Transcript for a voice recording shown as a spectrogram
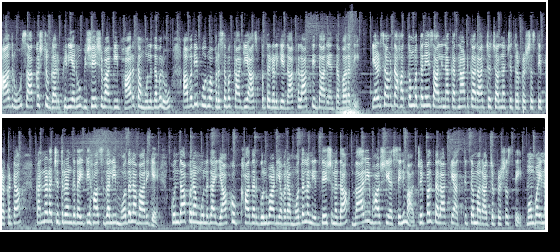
ಆದರೂ ಸಾಕಷ್ಟು ಗರ್ಭಿಣಿಯರು, ವಿಶೇಷವಾಗಿ ಭಾರತ ಮೂಲದವರು ಅವಧಿ ಪೂರ್ವ ಪ್ರಸವಕ್ಕಾಗಿ ಆಸ್ಪತ್ರೆಗಳಿಗೆ ದಾಖಲಾಗ್ತಿದ್ದಾರೆ ಅಂತ ವರದಿ. ಎರಡ್ ಸಾವಿರದ ಹತ್ತೊಂಬತ್ತನೇ ಸಾಲಿನ ಕರ್ನಾಟಕ ರಾಜ್ಯ ಚಲನಚಿತ್ರ ಪ್ರಶಸ್ತಿ ಪ್ರಕಟ. ಕನ್ನಡ ಚಿತ್ರರಂಗದ ಇತಿಹಾಸದಲ್ಲಿ ಮೊದಲ ಬಾರಿಗೆ ಕುಂದಾಪುರ ಮೂಲದ ಯಾಕೂಬ್ ಖಾದರ್ ಗುಲ್ವಾಡಿ ಅವರ ಮೊದಲ ನಿರ್ದೇಶನದ ಬ್ಯಾರಿ ಭಾಷೆಯ ಸಿನಿಮಾ ಟ್ರಿಪಲ್ ತಲಾಖ್ಗೆ ಅತ್ಯುತ್ತಮ ರಾಜ್ಯ ಪ್ರಶಸ್ತಿ. ಮುಂಬೈನ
